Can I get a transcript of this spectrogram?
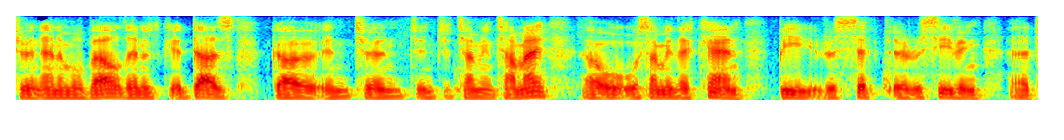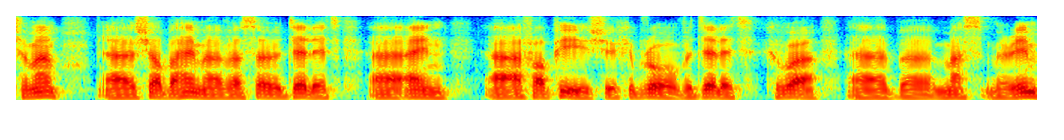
to an animal bell, then it, it does go in turn into taming tame, or, or, something that can be recept, receiving uh, tuma. Shal bahema vaso delet ein אף על פי שחיברו ודלת קבועה במסמרים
